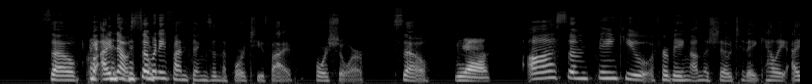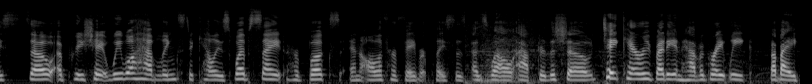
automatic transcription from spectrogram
So I know so many fun things in the four two five for sure. So yeah. Awesome. Thank you for being on the show today, Kelly. I so appreciate it. We will have links to Kelly's website, her books, and all of her favorite places as well after the show. Take care, everybody, and have a great week. Bye bye.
